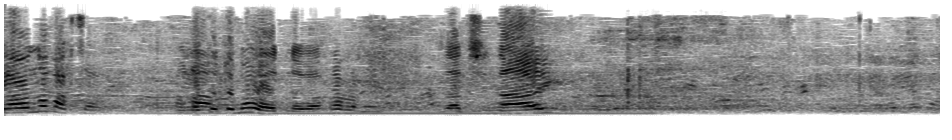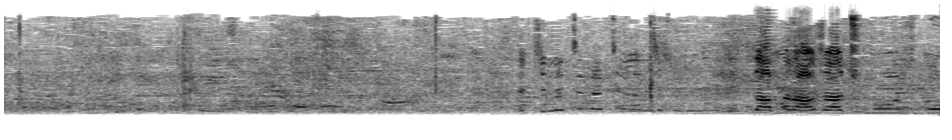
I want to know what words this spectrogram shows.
Ja od nowa chcę. No to to było od nowa. Dobra. Zaczynaj. Leci, leci, leci, leci. Zamrażacz mózgu.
